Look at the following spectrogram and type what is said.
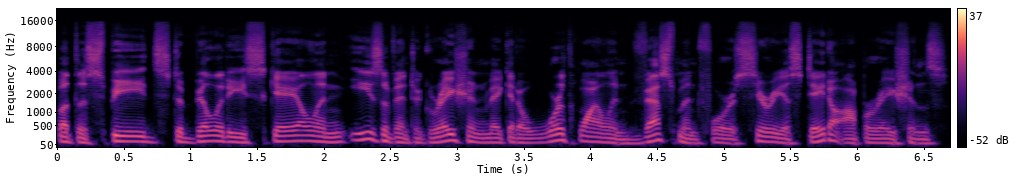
but the speed, stability, scale, and ease of integration make it a worthwhile investment for serious data operations.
